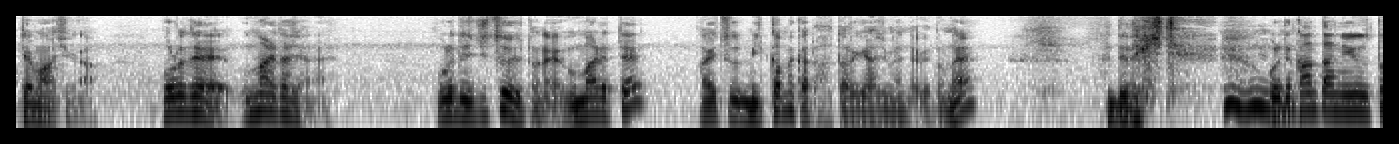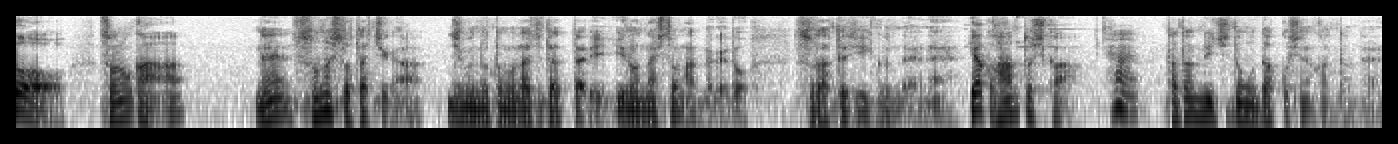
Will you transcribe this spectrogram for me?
手回しがこれで生まれたじゃない。これで実を言うとね生まれてあいつ3日目から働き始めるんだけどね。出てきて。これで簡単に言うとその間ねその人たちが自分の友達だったりいろんな人なんだけど育てていくんだよね。約半年間。はい。ただに一度も抱っこしなかったんだよね。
